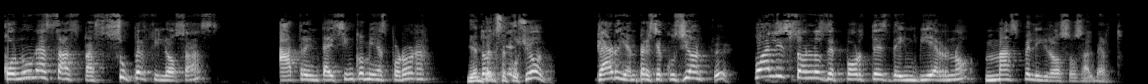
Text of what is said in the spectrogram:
con unas aspas súper filosas a 35 millas por hora. Y en Entonces, persecución. Claro, y en persecución. Sí. ¿Cuáles son los deportes de invierno más peligrosos, Alberto?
